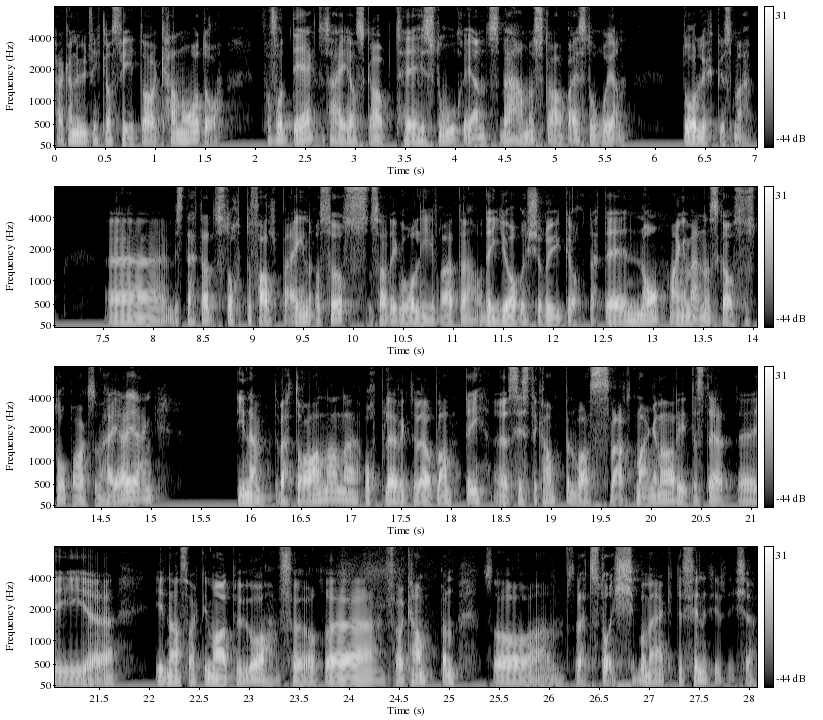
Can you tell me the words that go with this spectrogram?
hva kan utvikle oss videre, hva nå da? For å få deg til å ta eierskap til historien, være med å skape historien, da lykkes vi. Eh, hvis dette hadde stått og falt på én ressurs, så hadde jeg vært livredd. Og det gjør ikke Ryger. Dette er enormt mange mennesker som står bak som heiagjeng. De nevnte veteranene opplever jeg til å være blant de. Eh, siste kampen var svært mange av de til stede i, eh, i i matbua før, uh, før kampen. Så, så dette står ikke på meg. Definitivt ikke.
